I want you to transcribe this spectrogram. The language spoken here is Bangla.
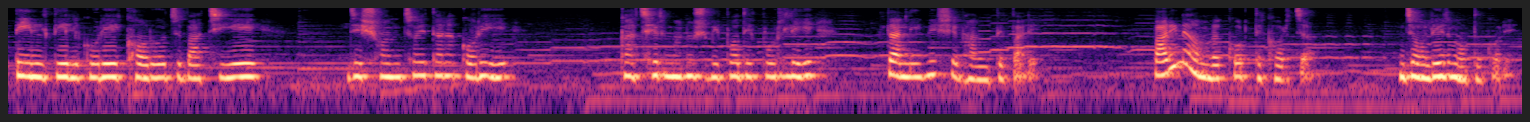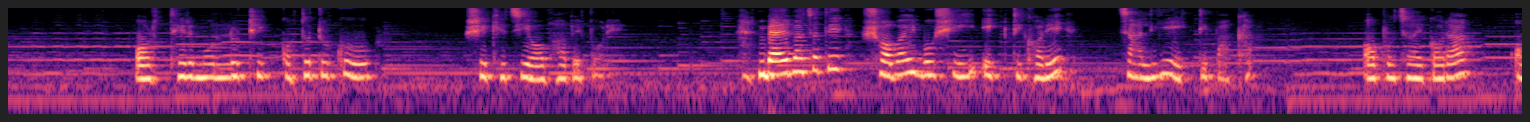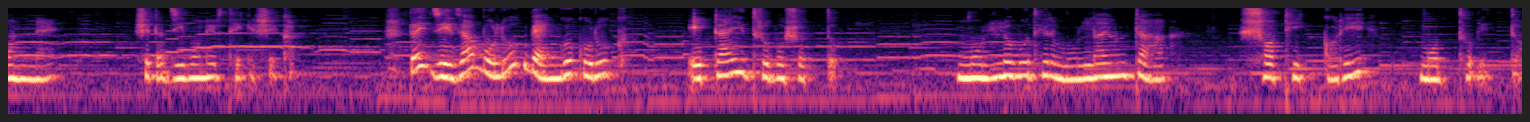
তিল তিল করে খরচ বাঁচিয়ে যে সঞ্চয় তারা করে, কাছের মানুষ বিপদে পড়লে তা নিমেষে ভাঙতে পারে। পারি না আমরা করতে খরচা, জলের মতো করে। অর্থের মূল্য ঠিক কতটুকু শিখেছি অভাবে পড়ে। ব্যয় বাঁচাতে সবাই বসি একটি ঘরে, চালিয়ে একটি পাখা। অপচয় করা অন্যায়, সেটা জীবনের থেকে শেখা। তাই যে যা বলুক, ব্যঙ্গ করুক, এটাই ধ্রুব সত্য। মূল্যবোধের মূল্যায়নটা সঠিক করে মধ্যবিত্ত।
